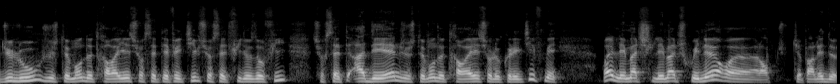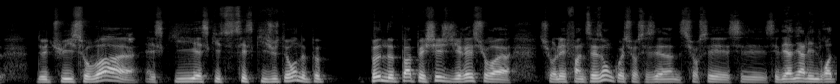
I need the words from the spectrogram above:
du, loup, justement, de travailler sur cet effectif, sur cette philosophie, sur cet ADN, justement, de travailler sur le collectif? Mais ouais, les matchs, les matchs winners, alors tu, as parlé de, de Tuisova, est-ce que est -ce c'est ce qui justement ne peut peut ne pas pêcher, je dirais, sur, euh, sur les fins de saison, quoi, sur ces, dernières lignes droites.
